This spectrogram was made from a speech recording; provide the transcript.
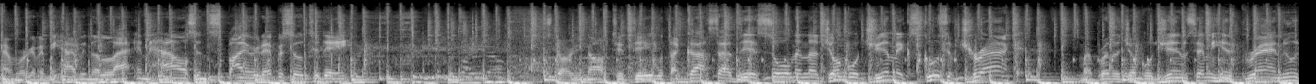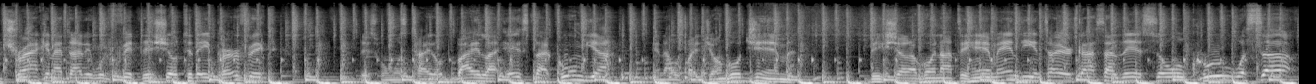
and we're going to be having a Latin house inspired episode today. Starting off today with a Casa de Sol and the Jungle Jim exclusive track. My brother Jungle Jim sent me his brand new track, and I thought it would fit this show today perfect. This one was titled Baila Esta Cumbia, and that was by Jungle Jim. Big shout out going out to him and the entire Casa de Sol crew. What's up?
